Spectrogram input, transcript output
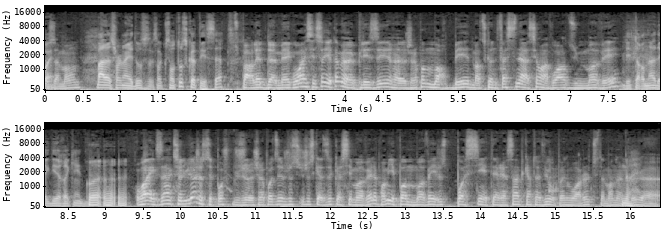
Ouais, ouais. monde. Ben, le Sharknado, c'est- ils sont tous côté 7. Tu parlais de Meg, ouais, c'est ça. Il y a comme un plaisir, euh, je dirais pas morbide, mais en tout cas une fascination à voir du mauvais. Des tornades avec des requins. Ouais, ouais, ouais. Ouais, exact. Celui-là, je sais pas, je je- j'irais pas dire jusqu'à dire que c'est mauvais. Le premier est pas mauvais, il est juste pas si intéressant. Puis quand t'as vu Open Water, tu te demandes un Ouais. peu euh,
